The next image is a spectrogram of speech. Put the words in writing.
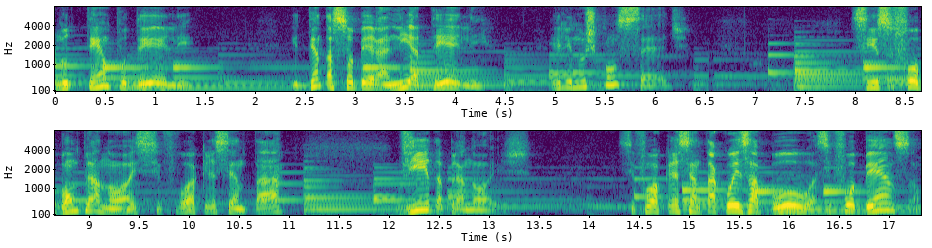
no tempo dele e dentro da soberania dele, ele nos concede. Se isso for bom para nós, se for acrescentar vida para nós, se for acrescentar coisa boa, se for bênção.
